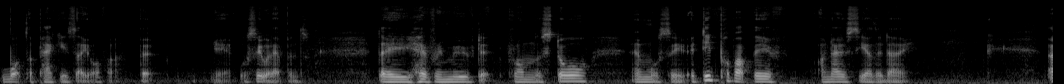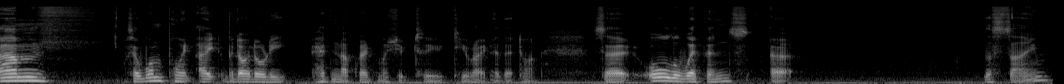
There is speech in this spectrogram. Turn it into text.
what the pack is they offer. But yeah, we'll see what happens. They have removed it from the store and we'll see. It did pop up there, I noticed the other day. Um, so 1.8, but I'd already hadn't upgraded my ship to tier 8 at that time. So all the weapons are the same.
